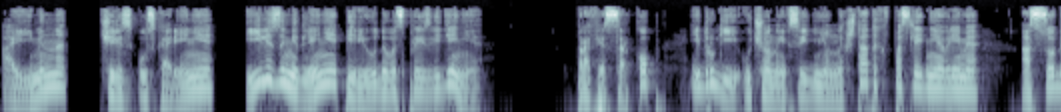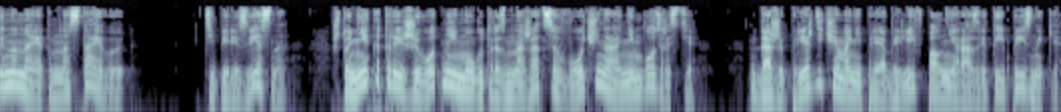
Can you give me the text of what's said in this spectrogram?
а именно через ускорение или замедление периода воспроизведения. Профессор Коп и другие ученые в Соединенных Штатах в последнее время особенно на этом настаивают. Теперь известно, что некоторые животные могут размножаться в очень раннем возрасте, даже прежде чем они приобрели вполне развитые признаки.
